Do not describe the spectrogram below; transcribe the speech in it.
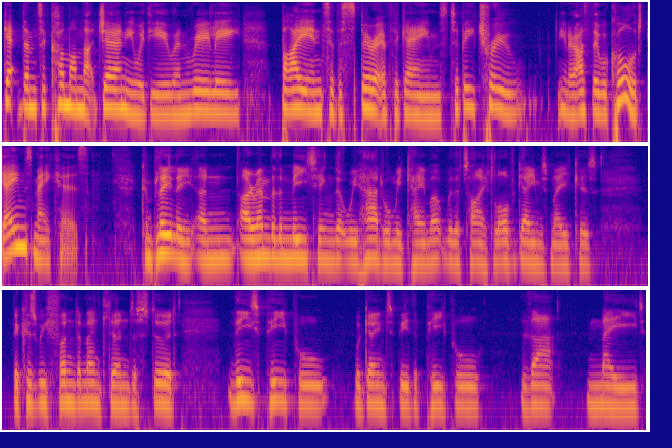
get them to come on that journey with you and really buy into the spirit of the games to be true, you know, as they were called, games makers? Completely. And I remember the meeting that we had when we came up with the title of Games Makers, because we fundamentally understood these people were going to be the people that made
